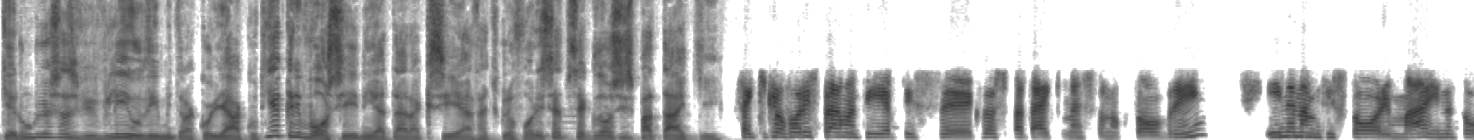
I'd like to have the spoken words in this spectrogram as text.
καινούριου σας βιβλίου Δήμητρα Κολιάκου. Τι ακριβώς είναι η αταραξία, θα κυκλοφορήσει από τις εκδόσεις Πατάκη. Θα κυκλοφορήσει πράγματι από τις ε, εκδόσεις Πατάκη μέσα στον Οκτώβρη. Είναι ένα μυθιστόρημα, είναι το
